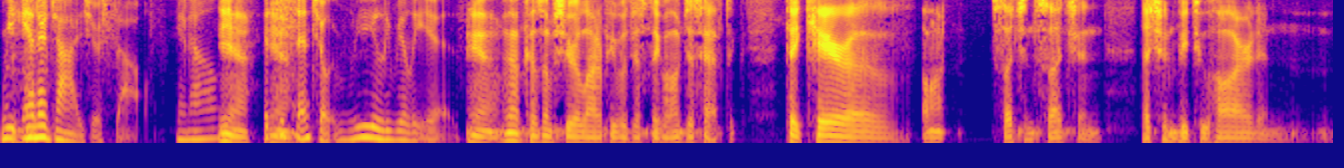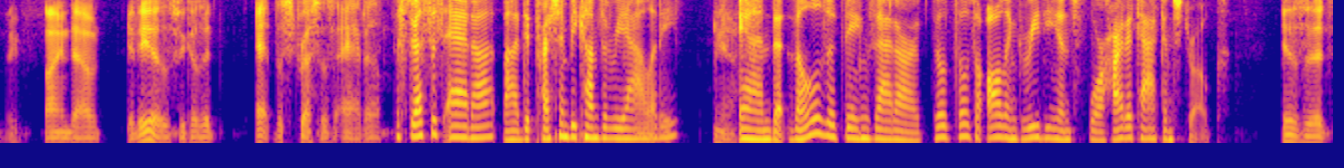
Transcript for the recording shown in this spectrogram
re energize yourself you know? Yeah it's yeah. essential. It really really is. Yeah because well, i'm sure a lot of people just think well i just have to take care of aunt such and such and that shouldn't be too hard. And they find out it is because it at the stresses add up. The stresses add up. Uh, depression becomes a reality. Yeah. and those are things that are those, those are all ingredients for heart attack and stroke. Is it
